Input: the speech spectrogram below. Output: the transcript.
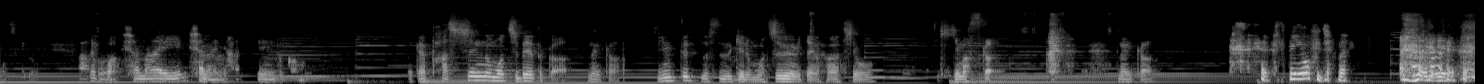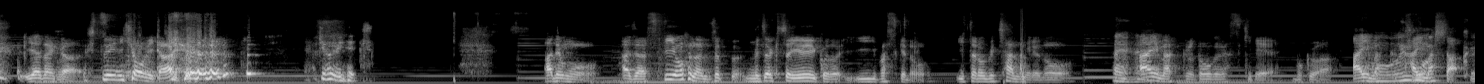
んですけど、あやっぱ社内、社内に発信とかも。なんかやっぱ発信のモチベとか、なんかインプットし続けるモチベみたいな話を聞きますか？なんか、スピンオフじゃない。いやなんか普通に興味がある。興味ねあ、でも、あ、じゃあスピンオフなんでちょっとめちゃくちゃ緩いこと言いますけど、イトログチャンネルのはいはい。iMac の動画が好きで、僕は iMac 買いました。め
